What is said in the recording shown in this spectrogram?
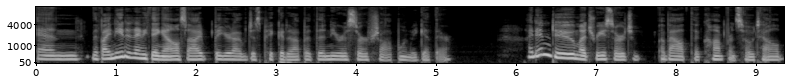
And if I needed anything else, I figured I would just pick it up at the nearest surf shop when we get there. I didn't do much research about the conference hotel.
